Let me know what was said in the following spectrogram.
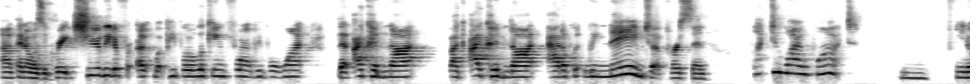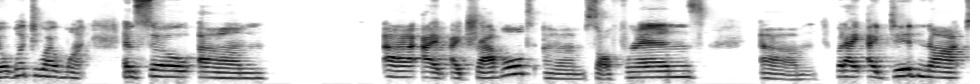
um, and I was a great cheerleader for uh, what people are looking for and what people want, that I could not, like, I could not adequately name to a person, What do I want? Mm. You know what do i want? And so um, I, I, I, traveled um, saw friends um, but I, I did not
